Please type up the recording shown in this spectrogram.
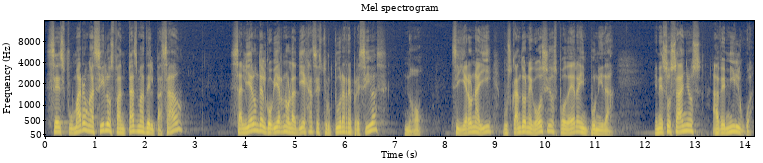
¿Se esfumaron así los fantasmas del pasado? ¿Salieron del gobierno las viejas estructuras represivas? No. Siguieron ahí buscando negocios, poder e impunidad. En esos años, Avemilgua,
